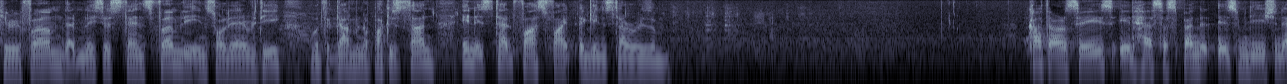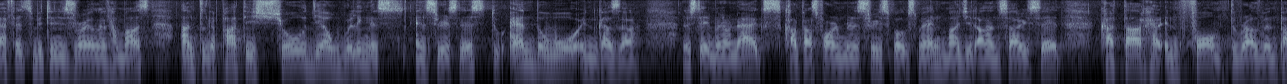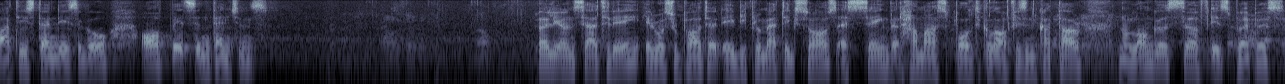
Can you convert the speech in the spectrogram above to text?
He reaffirmed that Malaysia stands firmly in solidarity with the government of Pakistan in its steadfast fight against terrorism. Qatar says it has suspended its mediation efforts between Israel and Hamas until the parties show their willingness and seriousness to end the war in Gaza. In a statement on X, Qatar's foreign ministry spokesman Majid Al Ansari said Qatar had informed the relevant parties 10 days ago of its intentions. Earlier on Saturday, it was reported a diplomatic source as saying that Hamas' political office in Qatar no longer served its purpose.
